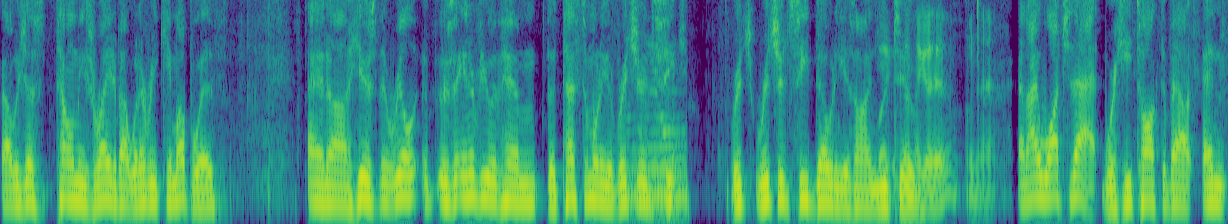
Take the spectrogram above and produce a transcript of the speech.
I was just telling him he's right about whatever he came up with. And uh, here's the real. There's an interview with him. The testimony of Richard C. Rich, Richard C. Doty is on YouTube. Can I go ahead? Okay. And I watched that where he talked about and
